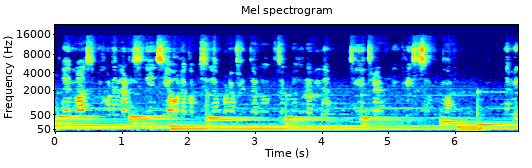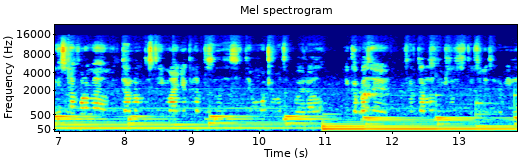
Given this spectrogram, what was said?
Además, mejora la resiliencia o la capacidad para enfrentar los obstáculos de la vida sin entrar en crisis o enfermar. También es una forma de aumentar la autoestima, ya que la persona se siente mucho más empoderada y capaz de enfrentar las diversas situaciones de la vida,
